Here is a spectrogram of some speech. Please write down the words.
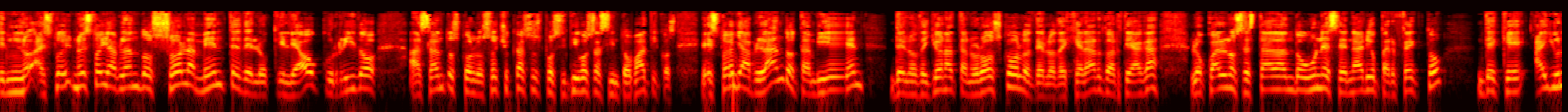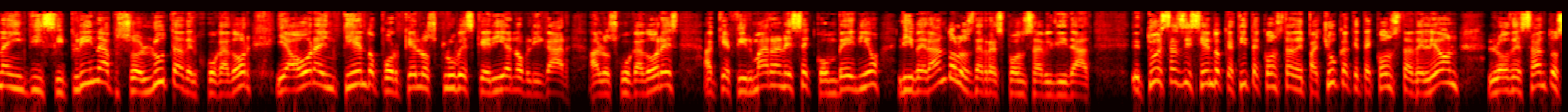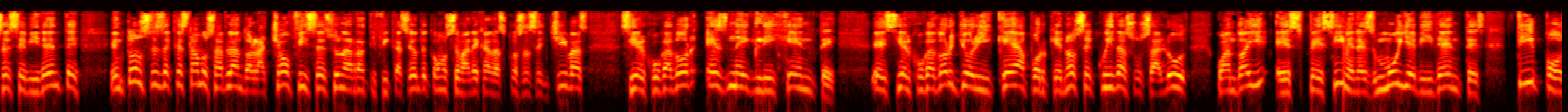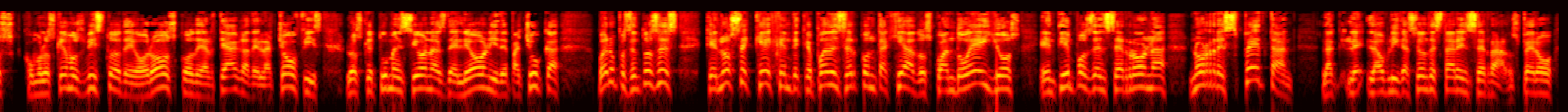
no estoy, no estoy hablando solamente de lo que le ha ocurrido a Santos con los ocho casos positivos asintomáticos. Estoy hablando también de lo de Jonathan Orozco, de lo de Gerardo Arteaga, lo cual nos está dando un escenario perfecto de que hay una indisciplina absoluta del jugador y ahora entiendo por qué los clubes querían obligar a los jugadores a que firmaran ese convenio liberándolos de responsabilidad. Eh, tú estás diciendo que a ti te consta de Pachuca, que te consta de León, lo de Santos es evidente. Entonces, ¿de qué estamos hablando? La Chofis es una ratificación de cómo se manejan las cosas en Chivas. Si el jugador es negligente, eh, si el jugador lloriquea porque no se cuida su salud, cuando hay especímenes muy evidentes, tipos como los que hemos visto de Orozco, de Arteaga, de la Chofis, los que tú mencionas de León y de Pachuca, bueno, pues entonces que no se quejen de que pueden ser contagiados cuando ellos en tiempos de encerrona no respetan la, obligación de estar encerrados. Pero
